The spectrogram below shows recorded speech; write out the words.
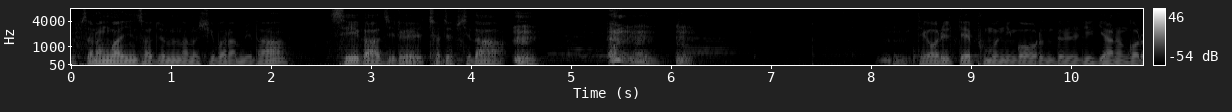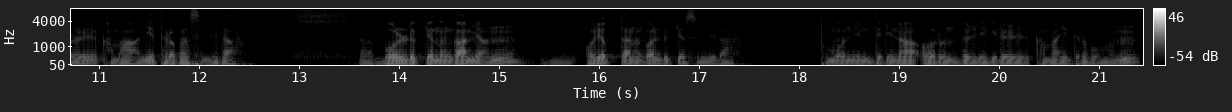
옆 사람과 인사 좀 나누시기 바랍니다. 세 가지를 찾읍시다. 음, 제가 어릴 때 부모님과 어른들 얘기하는 거를 가만히 들어봤습니다. 어, 뭘 느꼈는가 하면 음, 어렵다는 걸 느꼈습니다. 부모님들이나 어른들 얘기를 가만히 들어보면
